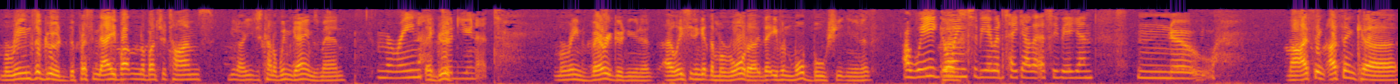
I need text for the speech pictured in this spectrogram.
Marines are good. They're pressing the A button a bunch of times. You know, you just kind of win games, man. Marine, They're good. unit. Marine, very good unit. At least you didn't get the Marauder, the even more bullshit unit. Are we going to be able to take out the SCV again? No. No, I think I think uh,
